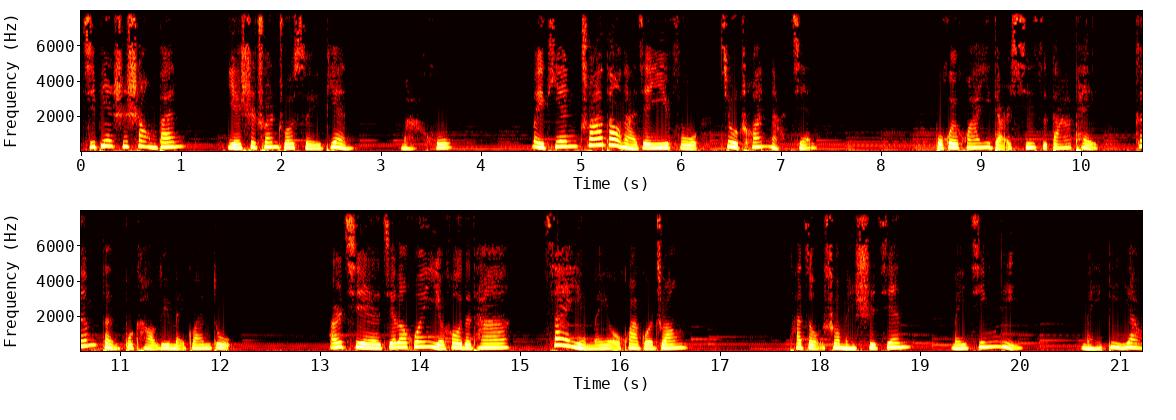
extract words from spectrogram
即便是上班，也是穿着随便、马虎，每天抓到哪件衣服就穿哪件，不会花一点心思搭配，根本不考虑美观度。而且结了婚以后的她再也没有化过妆，她总说没时间、没精力、没必要。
